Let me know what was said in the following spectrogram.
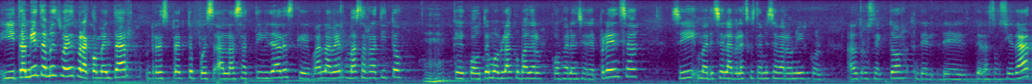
y también también es para comentar respecto pues a las actividades que van a haber más al ratito, Ujú. que Cuauhtémoc Blanco va a dar conferencia de prensa, sí, Marisela Velázquez también se va a reunir con a otro sector de, de- de la sociedad,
